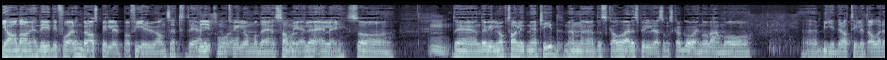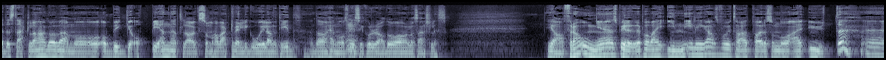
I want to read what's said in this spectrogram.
Ja da, de, de får en bra spiller på fire uansett, det er De ikke noen tvil om. Og det De samme gjelder LA, så Mm. det, det vil nok ta litt mer tid. Men eh, det skal være spillere som skal gå inn og være med å eh, bidra til et allerede sterkt lag, og være med å, å bygge opp igjen et lag som har vært veldig gode i lang tid. Da henholdsvis i Colorado og Los Angeles. Ja, fra unge spillere på vei inn i ligaen, så får vi ta et par som nå er ute. Eh,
